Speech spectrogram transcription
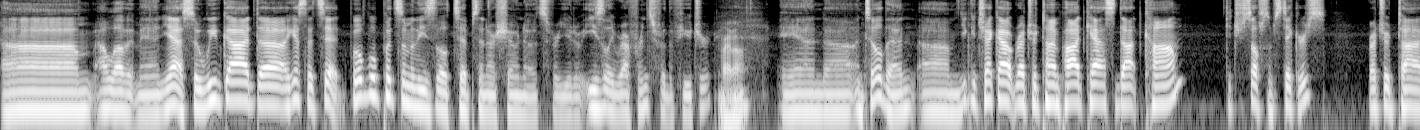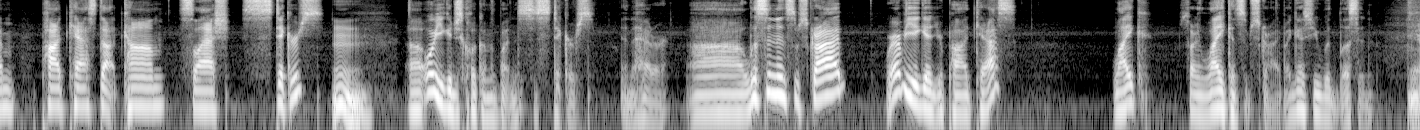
Um, I love it, man. Yeah, so we've got. Uh, I guess that's it. We'll we'll put some of these little tips in our show notes for you to easily reference for the future. Right on. And uh, until then, um, you can check out retrotimepodcast.com. Get yourself some stickers. retrotimepodcast.com slash stickers. Mm. Uh, or you could just click on the button stickers in the header. Uh, listen and subscribe wherever you get your podcasts. Like, sorry, like and subscribe. I guess you would listen. Yeah.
